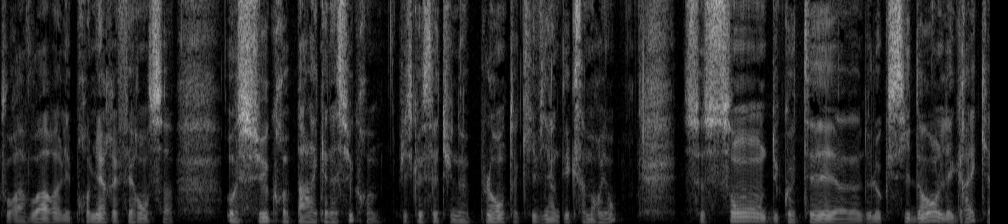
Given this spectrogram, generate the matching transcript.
pour avoir les premières références au sucre par la canne à sucre, puisque c'est une plante qui vient d'Extrême-Orient. Ce sont du côté euh, de l'Occident les Grecs,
